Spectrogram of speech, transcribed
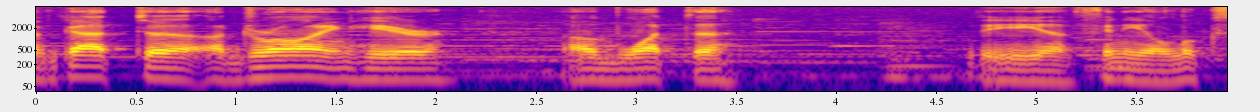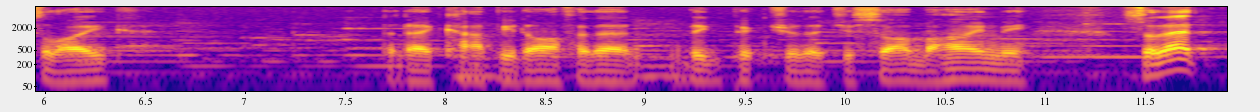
I've got uh, a drawing here of what the, the uh, finial looks like that I copied off of that big picture that you saw behind me. So that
